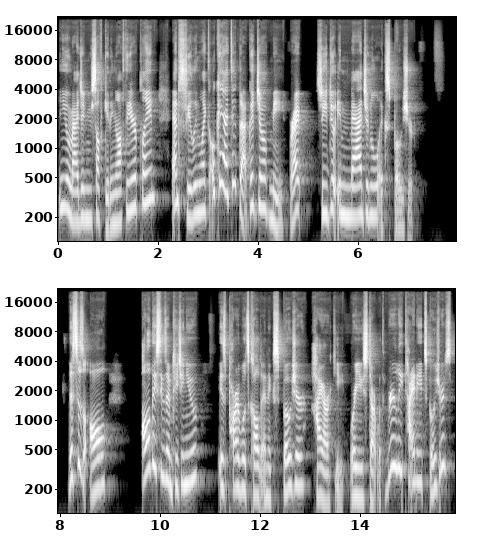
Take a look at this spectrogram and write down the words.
and you imagine yourself getting off the airplane and feeling like, okay, I did that. Good job, me, right? So you do imaginal exposure. This is all, all these things I'm teaching you is part of what's called an exposure hierarchy, where you start with really tiny exposures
